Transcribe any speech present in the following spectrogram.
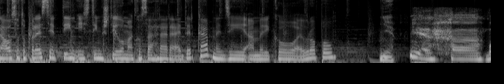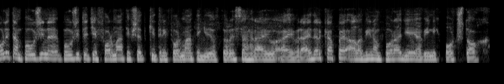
Hralo sa to presne tým istým štýlom, ako sa hrá Ryder Cup medzi Amerikou a Európou? Nie. Nie, uh, boli tam použité, použité tie formáty, všetky tri formáty, kde, ktoré sa hrajú aj v Ryder Cupe, ale v inom poradí a v iných počtoch.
